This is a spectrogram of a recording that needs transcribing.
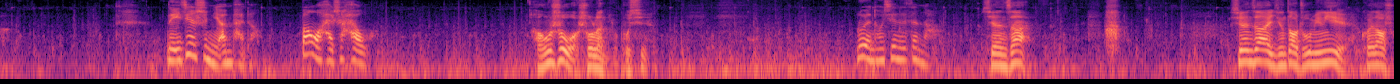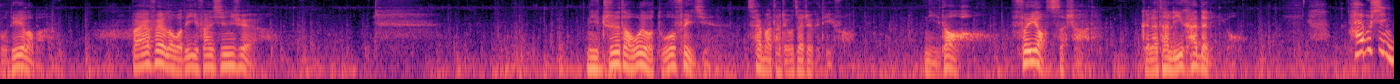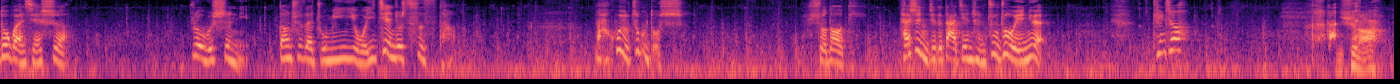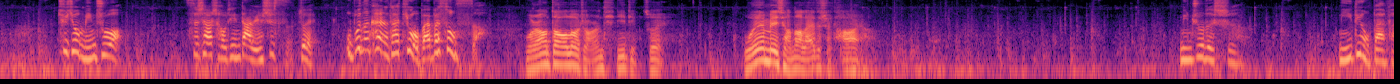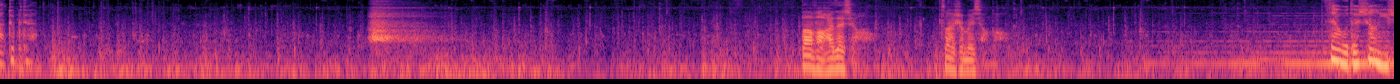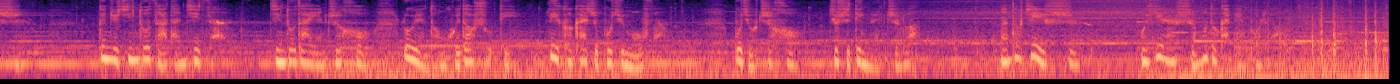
哪一件是你安排的？帮我还是害我？横竖我说了，你又不信。陆远彤现在在哪？现在，现在已经到竹明驿，快到蜀地了吧？白费了我的一番心血啊！你知道我有多费劲，才把他留在这个地方？你倒好，非要刺杀他。给了他离开的理由，还不是你多管闲事？若不是你当初在竹明驿，我一剑就刺死他了，哪会有这么多事？说到底，还是你这个大奸臣助纣为虐。停车！你去哪儿？去救明珠。刺杀朝廷大员是死罪，我不能看着他替我白白送死啊！我让道乐找人替你顶罪，我也没想到来的是他呀。明珠的事。你一定有办法，对不对？办法还在想，暂时没想到。在我的上一世，根据《京都杂谈》记载，京都大宴之后，陆远同回到蜀地，立刻开始布局谋反。不久之后就是定远之乱。难道这一世，我依然什么都改变不了？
